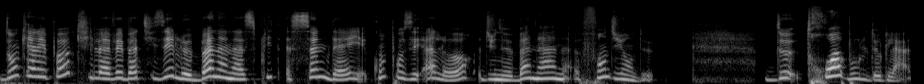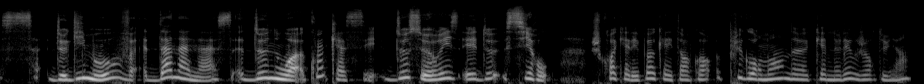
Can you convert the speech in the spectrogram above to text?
Donc à l'époque, il avait baptisé le Banana Split Sunday, composé alors d'une banane fondue en deux, de trois boules de glace, de guimauve, d'ananas, de noix concassées, de cerises et de sirop. Je crois qu'à l'époque, elle était encore plus gourmande qu'elle ne l'est aujourd'hui. hein.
